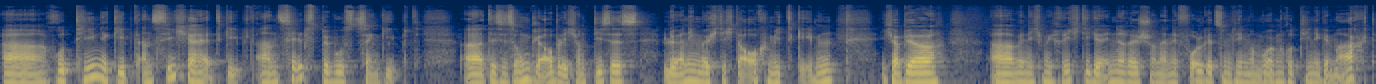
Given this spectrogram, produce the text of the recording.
äh, Routine gibt, an Sicherheit gibt, an Selbstbewusstsein gibt. Äh, das ist unglaublich und dieses Learning möchte ich da auch mitgeben. Ich habe ja äh, wenn ich mich richtig erinnere, schon eine Folge zum Thema Morgenroutine gemacht.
